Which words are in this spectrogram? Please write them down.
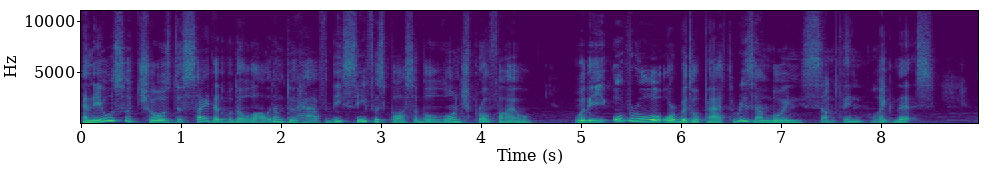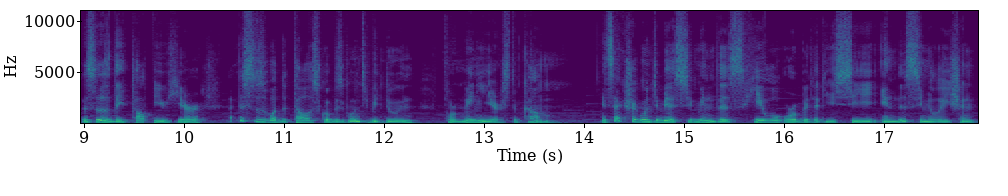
and they also chose the site that would allow them to have the safest possible launch profile, with the overall orbital path resembling something like this. This is the top view here, and this is what the telescope is going to be doing for many years to come. It's actually going to be assuming this halo orbit that you see in this simulation,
